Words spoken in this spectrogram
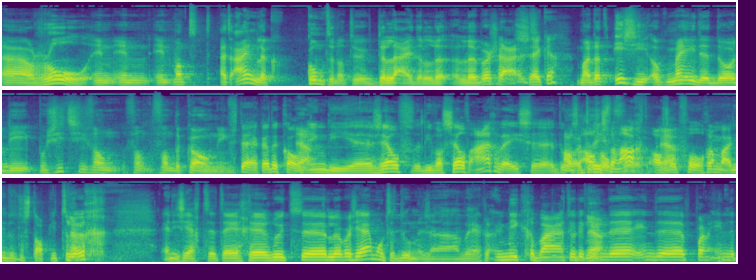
uh, rol in, in, in. Want uiteindelijk komt er natuurlijk de leider Lubbers uit. Zeker. Maar dat is hij ook mede door die positie van, van, van de koning. Sterker, de koning ja. die, uh, zelf, die was zelf aangewezen door als, Dries van Acht als ja. opvolger, maar die doet een stapje terug. Ja. En die zegt eh, tegen Ruud uh, Lubbers, jij moet het doen. Dat is een werkelijk uniek gebaar natuurlijk in, de, in, de, in de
